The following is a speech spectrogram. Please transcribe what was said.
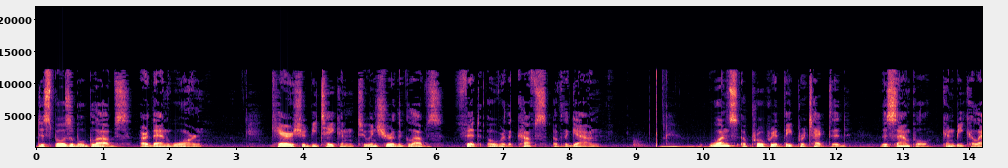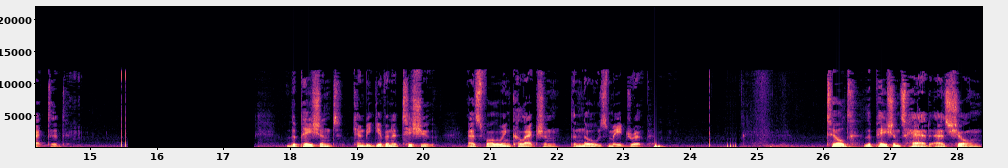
Disposable gloves are then worn. Care should be taken to ensure the gloves fit over the cuffs of the gown. Once appropriately protected, the sample can be collected. The patient can be given a tissue as following collection the nose may drip. Tilt the patient's head as shown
